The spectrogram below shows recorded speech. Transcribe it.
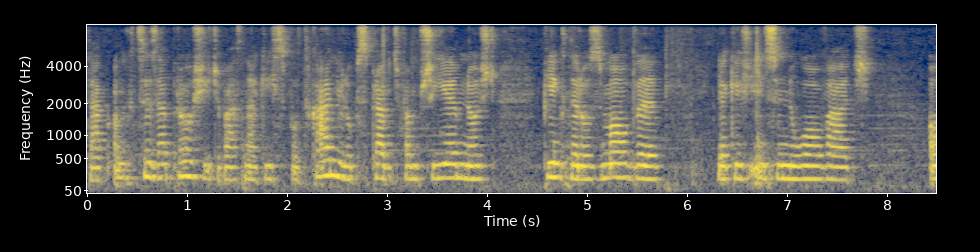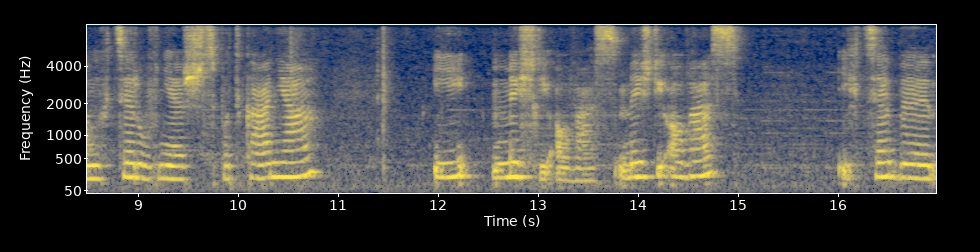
Tak, on chce zaprosić Was na jakieś spotkanie lub sprawić Wam przyjemność, piękne rozmowy, jakieś insynuować. On chce również spotkania i myśli o Was. Myśli o Was i chce, by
